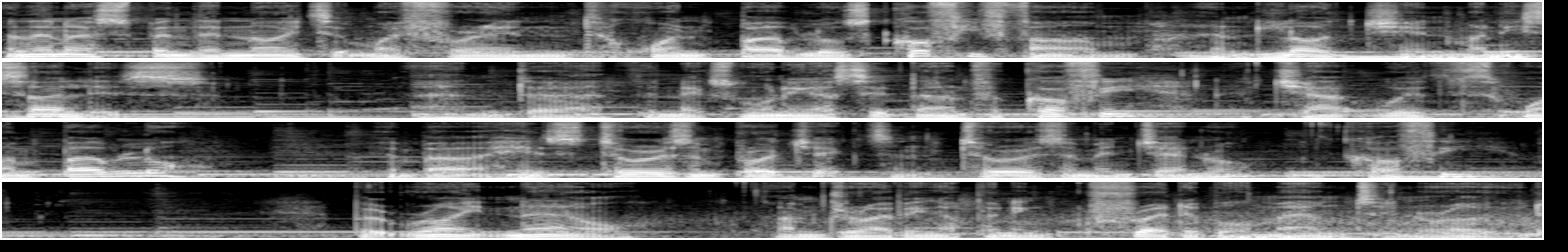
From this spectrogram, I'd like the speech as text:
And then I spend the night at my friend Juan Pablo's coffee farm and lodge in Manizales. And uh, the next morning I sit down for coffee, chat with Juan Pablo about his tourism project and tourism in general, coffee. But right now, I'm driving up an incredible mountain road.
